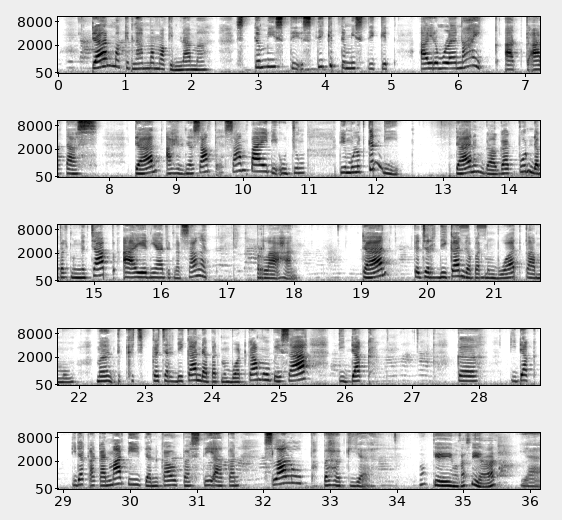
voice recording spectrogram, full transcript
dan makin lama makin lama demi sedi- sedikit demi sedikit air mulai naik ke at- ke atas dan akhirnya sampai sampai di ujung di mulut kendi. Dan gagak pun dapat mengecap airnya dengan sangat perlahan. Dan kecerdikan dapat membuat kamu kecerdikan dapat membuat kamu bisa tidak ke tidak tidak akan mati dan kau pasti akan selalu bahagia Oke, makasih ya. ya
